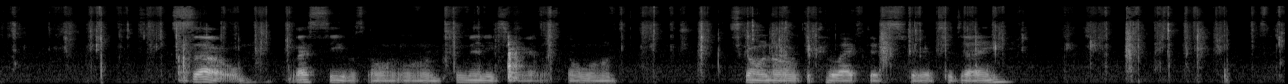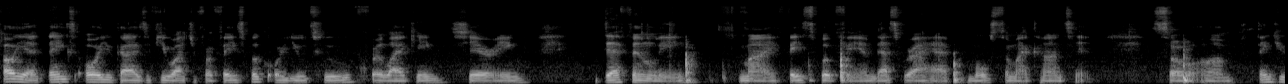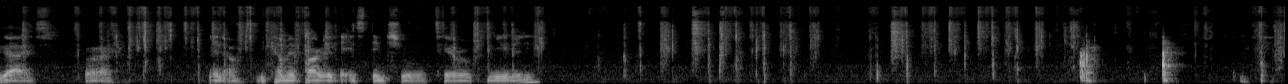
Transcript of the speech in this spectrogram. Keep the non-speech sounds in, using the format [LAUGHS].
So, let's see what's going on. Too many here. What's going on? What's going on with the collective spirit today? Oh yeah, thanks all you guys if you're watching for Facebook or YouTube for liking, sharing. Definitely my Facebook fam. That's where I have most of my content. So um, thank you guys for you know becoming part of the instinctual tarot community.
